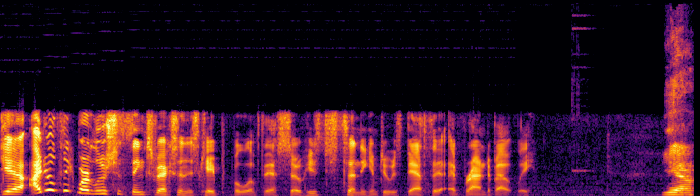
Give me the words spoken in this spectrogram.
Yeah, I don't think Marluxia thinks Vexen is capable of this, so he's just sending him to his death uh, roundaboutly. Yeah.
